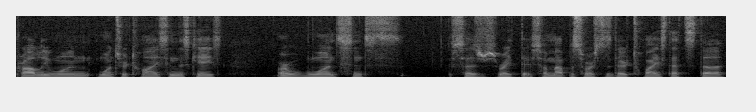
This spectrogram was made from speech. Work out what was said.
probably won once or twice in this case, or once since says right there. So Mappasaurus is there twice. That's the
